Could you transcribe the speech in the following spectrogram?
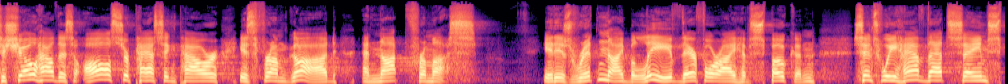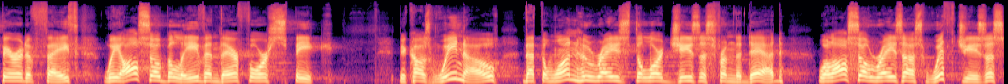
to show how this all surpassing power is from God and not from us. It is written, I believe, therefore I have spoken. Since we have that same spirit of faith, we also believe and therefore speak. Because we know that the one who raised the Lord Jesus from the dead will also raise us with Jesus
